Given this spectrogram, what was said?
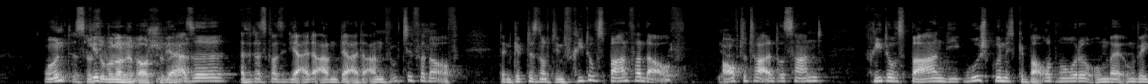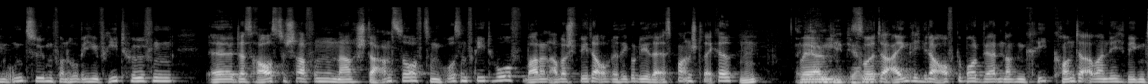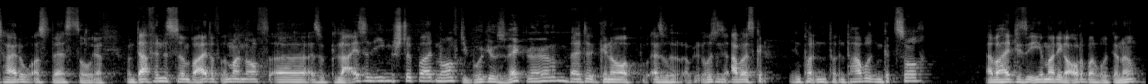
Und es ist gibt immer noch eine eben Baustelle, diverse, also das ist quasi die alte, der alte A115-Verlauf. Dann gibt es noch den Friedhofsbahnverlauf, auch total interessant. Friedhofsbahn, die ursprünglich gebaut wurde, um bei irgendwelchen Umzügen von irgendwelchen Friedhöfen äh, das rauszuschaffen nach Stahnsdorf zum großen Friedhof, war dann aber später auch eine reguläre S-Bahn-Strecke. Ja, die- Weil die haben- sollte eigentlich wieder aufgebaut werden nach dem Krieg, konnte aber nicht wegen Teilung Ost-West so. Ja. Und da findest du im Waldorf immer noch, äh, also Gleise liegen ein Stück weit noch. Die Brücke ist weg, leider. Seite, genau, also, aber es gibt, ein paar, ein paar Brücken gibt's noch. Aber halt diese ehemalige Autobahnbrücke, ne?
